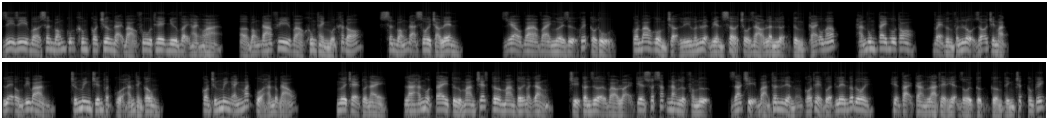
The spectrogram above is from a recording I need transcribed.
Di di vợ sân bóng cũng không có trương đại bảo phu thê như vậy hài hòa, ở bóng đá phi vào không thành một khắc đó sân bóng đã sôi trào lên. Gieo và vài người dự khuyết cầu thủ, còn bao gồm trợ lý huấn luyện viên sở trộ dạo lần lượt từng cái ôm ấp, hắn vung tay hô to, vẻ hưng phấn lộ rõ trên mặt. Lệ ổng ghi bàn, chứng minh chiến thuật của hắn thành công. Còn chứng minh ánh mắt của hắn độc đáo. Người trẻ tuổi này, là hắn một tay từ manchester mang tới hoài gẳng chỉ cần dựa vào loại kia xuất sắc năng lực phòng ngự, giá trị bản thân liền có thể vượt lên gấp đôi, hiện tại càng là thể hiện rồi cực cường tính chất công kích.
